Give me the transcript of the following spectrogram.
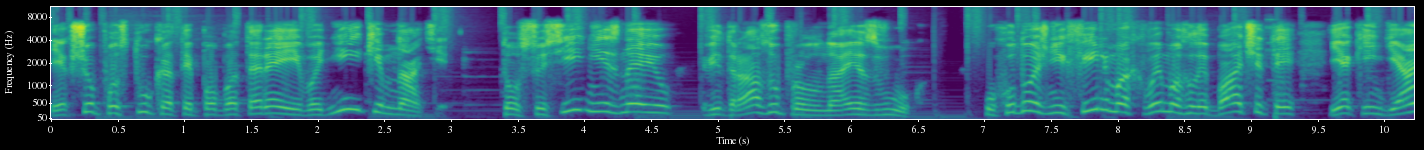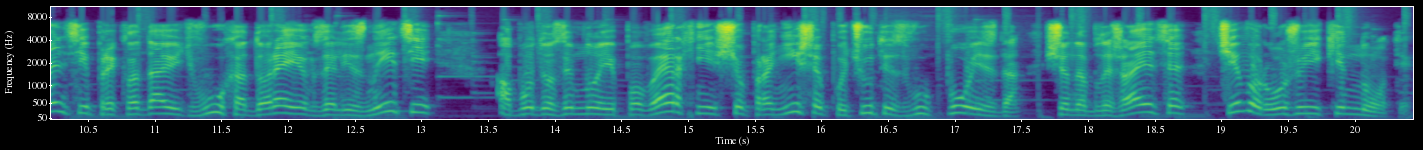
Якщо постукати по батареї в одній кімнаті, то в сусідній з нею відразу пролунає звук. У художніх фільмах ви могли бачити, як індіанці прикладають вуха до рейок залізниці або до земної поверхні, щоб раніше почути звук поїзда, що наближається чи ворожої кінноти.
